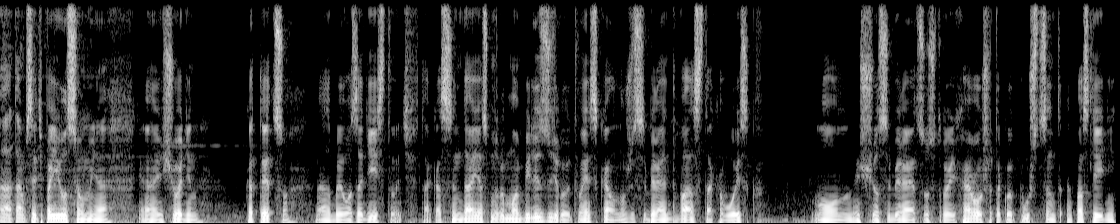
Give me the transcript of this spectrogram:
А, там, кстати, появился у меня э, еще один Катецу. Надо бы его задействовать. Так, а Сында, я смотрю, мобилизирует войска. Он уже собирает два стака войск. Он еще собирается устроить хороший такой пуш последний.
